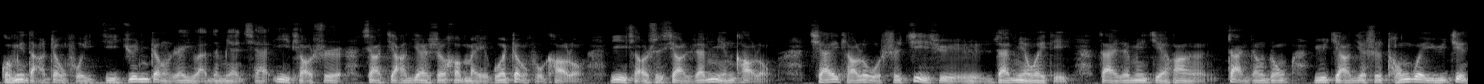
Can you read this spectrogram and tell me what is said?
国民党政府以及军政人员的面前，一条是向蒋介石和美国政府靠拢，一条是向人民靠拢。前一条路是继续人民为敌，在人民解放战争中与蒋介石同归于尽；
